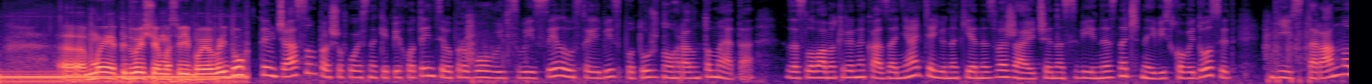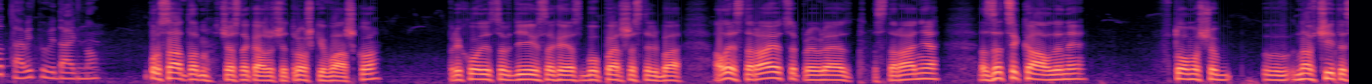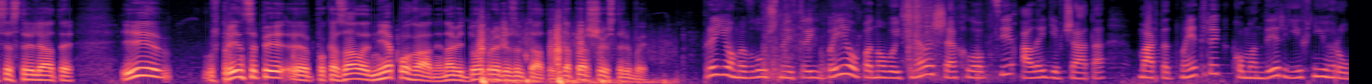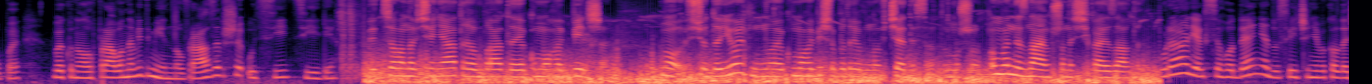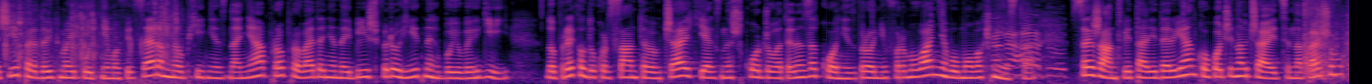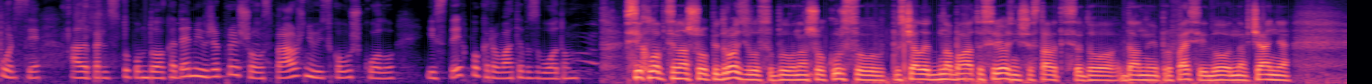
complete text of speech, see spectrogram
е, ми підвищуємо свій бойовий дух. Тим часом першокурсники піхотинці випробовують свої сили у стрільбі з потужного гранатомета. За словами керівника заняття, юнаки, незважаючи на свій незначний військовий досвід, діють старанно та відповідально. Курсантам, чесно кажучи, трошки важко приходиться в діях СГС, бо перша стрільба, але стараються, проявляють старання, зацікавлені в тому, щоб навчитися стріляти. І, в принципі, е, показали непогані, навіть добрі результати для першої стрільби. Прийоми влучної стрільби опановують не лише хлопці, але й дівчата. Марта Дмитрик, командир їхньої групи, виконала вправу на відмінно, вразивши усі цілі. Від цього навчання треба брати якомога більше. Ну, що дають, ну якомога більше потрібно вчитися, тому що ну, ми не знаємо, що нас чекає завтра. У реаліях сьогодення досвідчені викладачі передають майбутнім офіцерам необхідні знання про проведення найбільш вірогідних бойових дій. До прикладу, курсанти вивчають, як знешкоджувати незаконні збройні формування в умовах міста. Сержант Віталій Дерев'янко, хоч і навчається на першому курсі, але перед вступом до академії вже пройшов справжню військову школу і встиг покерувати взводом. Всі хлопці нашого підрозділу, особливо нашого курсу, почали набагато серйозніше ставитися до даної професії, до навчання.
